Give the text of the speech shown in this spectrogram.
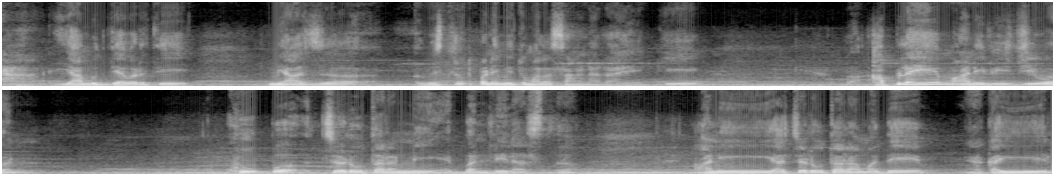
हां या मुद्द्यावरती मी आज विस्तृतपणे मी तुम्हाला सांगणार आहे की आपलं हे मानवी जीवन खूप चढ उतारांनी बनलेलं असतं. आणि या चढ उतारामध्ये काही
